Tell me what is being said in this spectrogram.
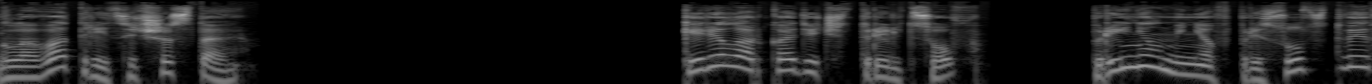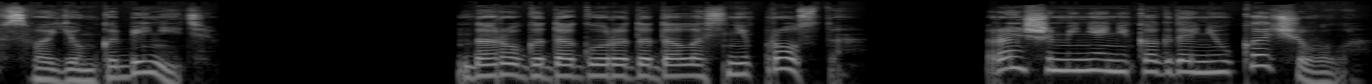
Глава 36. Кирилл Аркадьевич Стрельцов принял меня в присутствии в своем кабинете. Дорога до города далась непросто. Раньше меня никогда не укачивало,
